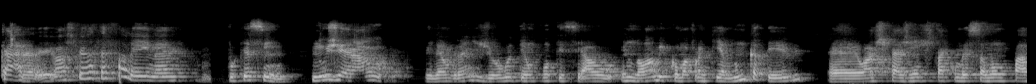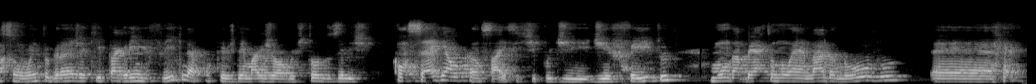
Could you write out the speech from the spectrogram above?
Cara, eu acho que eu até falei, né? Porque, assim, no geral, ele é um grande jogo, tem um potencial enorme, como a franquia nunca teve. É, eu acho que a gente está começando um passo muito grande aqui para Game Freak, né? Porque os demais jogos, todos eles conseguem alcançar esse tipo de, de efeito. Mundo aberto não é nada novo. É...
